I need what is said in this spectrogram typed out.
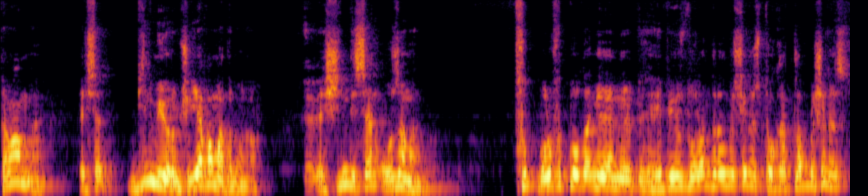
Tamam mı? E işte bilmiyorum şey yapamadım onu. E şimdi sen o zaman futbolu futboldan gelenler hepiniz dolandırılmışsınız, tokatlanmışsınız,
